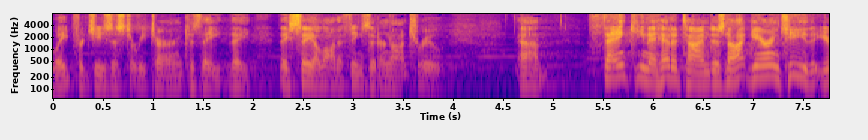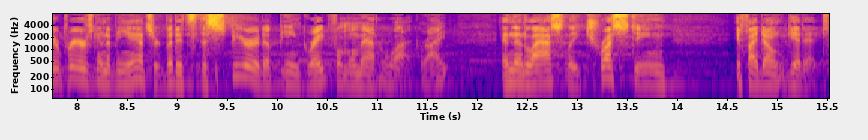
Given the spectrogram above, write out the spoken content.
wait for Jesus to return because they, they, they say a lot of things that are not true. Um, thanking ahead of time does not guarantee that your prayer is going to be answered, but it's the spirit of being grateful no matter what, right? And then lastly, trusting if I don't get it.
